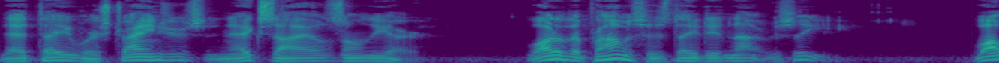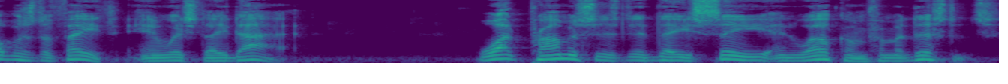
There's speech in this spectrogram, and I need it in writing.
that they were strangers and exiles on the earth. What are the promises they did not receive? What was the faith in which they died? What promises did they see and welcome from a distance?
